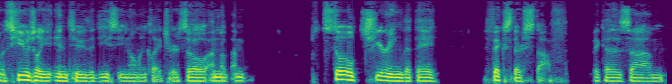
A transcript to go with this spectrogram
I was hugely into the DC nomenclature. So I'm I'm still cheering that they fix their stuff because um,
